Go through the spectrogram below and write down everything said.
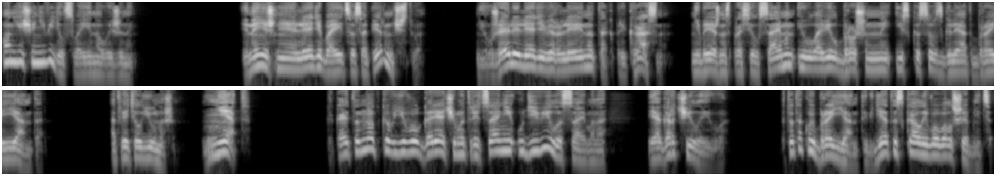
Он еще не видел своей новой жены. И нынешняя леди боится соперничества. Неужели леди Верлейна так прекрасна? Небрежно спросил Саймон и уловил брошенный искоса взгляд Брайянта. Ответил юноша. Нет. Какая-то нотка в его горячем отрицании удивила Саймона и огорчила его. Кто такой Брайянт и где отыскала его волшебница?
